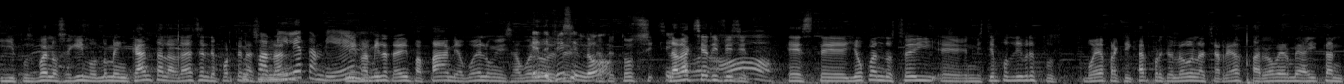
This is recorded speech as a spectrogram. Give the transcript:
y pues bueno, seguimos, ¿no? Me encanta, la verdad es el deporte Tu nacional. familia también. Mi familia también, mi papá, mi abuelo, mis abuelos. Es difícil, ¿no? desde todos, sí, Sí, la verdad que sí es difícil. no. Este, yo cuando estoy eh, en mis tiempos libres, pues voy a practicar porque luego en las charreas para no verme ahí tan,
